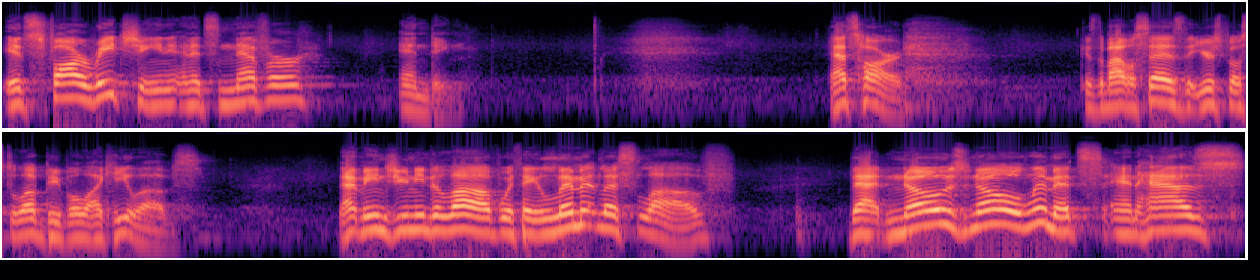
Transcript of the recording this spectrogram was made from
it's far reaching and it's never ending. That's hard because the Bible says that you're supposed to love people like He loves. That means you need to love with a limitless love that knows no limits and has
